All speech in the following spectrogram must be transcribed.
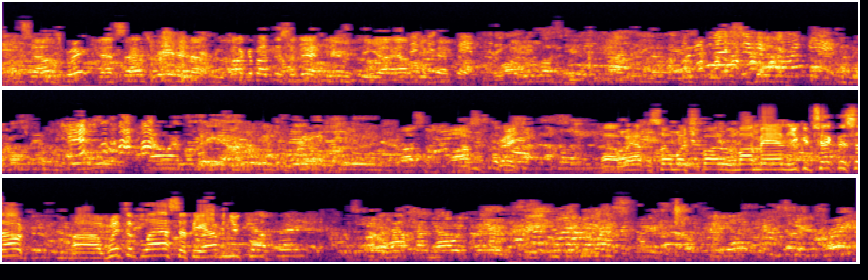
That sounds great. That sounds great. And uh, talk about this event here at the uh, Avenue Cafe. Uh, we love it. Now I love it here. Awesome, awesome, great. Uh, we're having so much fun with my man. You can check this out. Uh, Winter Blast at the Avenue The halftime. Great.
